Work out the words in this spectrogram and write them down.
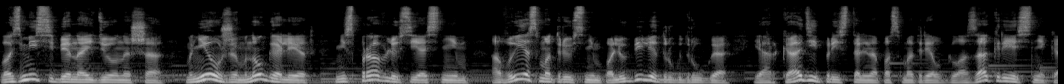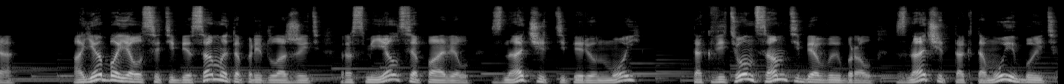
возьми себе найденыша, мне уже много лет, не справлюсь я с ним, а вы, я смотрю, с ним полюбили друг друга», и Аркадий пристально посмотрел в глаза крестника. «А я боялся тебе сам это предложить», – рассмеялся Павел, «значит, теперь он мой?» «Так ведь он сам тебя выбрал, значит, так тому и быть».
